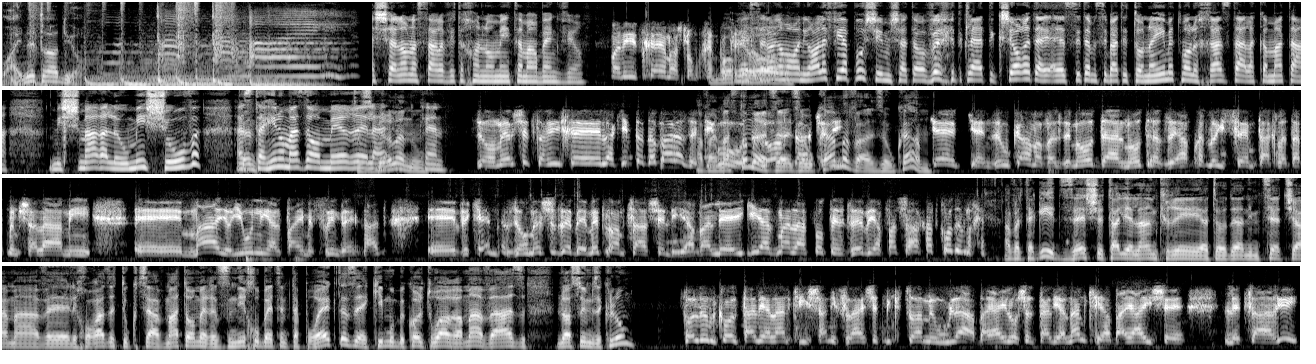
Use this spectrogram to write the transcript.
ויינט רדיו. שלום לשר לביטחון לאומי איתמר בן גביר. אני איתכם, מה שלומכם? בוקר בסדר גמור, אני רואה לפי הפושים שאתה עובר את כלי התקשורת, עשית מסיבת עיתונאים אתמול, הכרזת על הקמת המשמר הלאומי שוב, אז כן. תהינו מה זה אומר... תסביר לה- לנו. כן. זה אומר שצריך אה, להקים את הדבר הזה. אבל תראו, מה זאת אומרת? לא זה- זה הצעד הוקם שלי. אבל, זה הוקם. כן, כן, זה הוקם, אבל זה מאוד דל, מאוד רזה. אף אחד לא יישם את ההחלטת ממשלה ממאי או יוני 2021. אה, וכן, זה אומר שזה באמת לא המצאה שלי, אבל אה, הגיע הזמן לעשות את זה, ויפה שעה אחת קודם לכן. אבל תגיד, זה שטליה לנקרי, אתה יודע, נמצאת שם ולכאורה זה תוקצב, מה אתה אומר, הזניחו בעצם את הפרויקט הזה, הקימו בכל תרועה רמה ואז לא עשו עם זה כלום? קודם כל, טליה לנקרי אישה נפלאה, אשת מקצוע מעולה. הבעיה היא לא של טליה לנקרי, הבעיה היא שלצערי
